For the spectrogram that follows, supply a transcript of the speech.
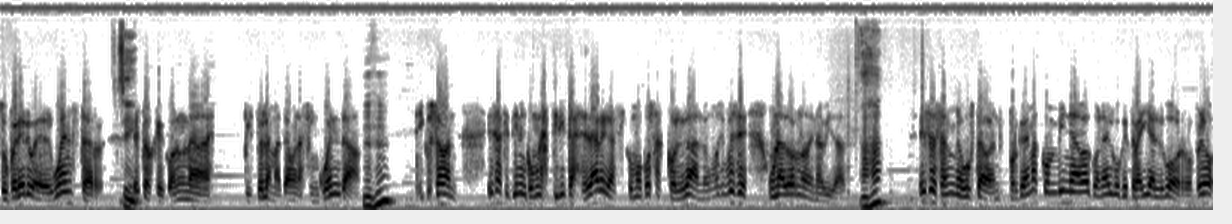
superhéroes del Webster, Sí. estos que con una pistola mataban a 50 Ujú. y que usaban esas que tienen como unas tiritas largas y como cosas colgando, como si fuese un adorno de Navidad. Ajá. Esas a mí me gustaban, porque además combinaba con algo que traía el gorro, pero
